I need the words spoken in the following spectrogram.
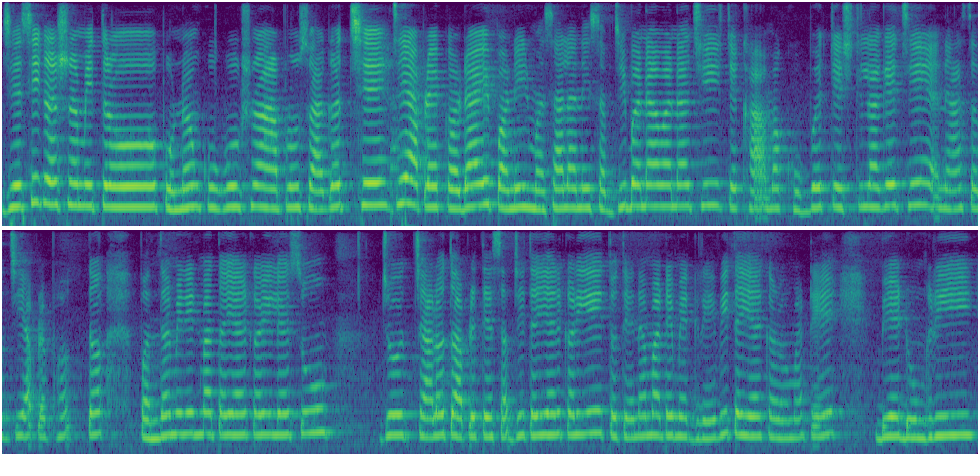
જય શ્રી કૃષ્ણ મિત્રો, પૂનમ કુકબુક્સમાં આપણું સ્વાગત છે. જે આપણે કઢાઈ પનીર મસાલાની સબ્જી બનાવવાના છીએ તે ખાવામાં ખૂબ જ ટેસ્ટી લાગે છે. અને આ સબ્જી આપણે ફક્ત પંદર મિનિટમાં તૈયાર કરી લેશું. જો ચાલો તો આપણે તે સબ્જી તૈયાર કરીએ, તો તેના માટે મેં ગ્રેવી તૈયાર કરવા માટે બે ડુંગળી,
